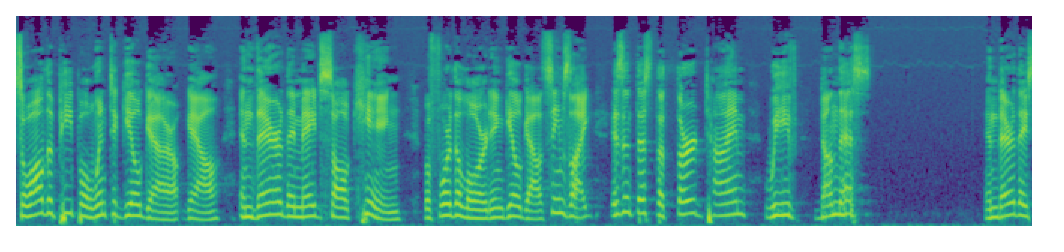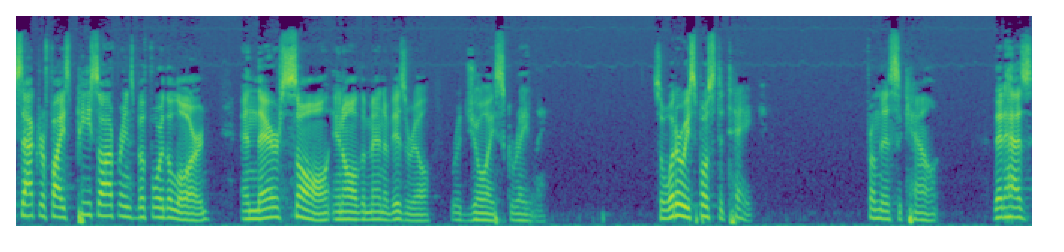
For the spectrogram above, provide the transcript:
So all the people went to Gilgal and there they made Saul king before the Lord in Gilgal. It seems like, isn't this the third time we've done this? And there they sacrificed peace offerings before the Lord, and there Saul and all the men of Israel rejoiced greatly. So what are we supposed to take from this account that has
